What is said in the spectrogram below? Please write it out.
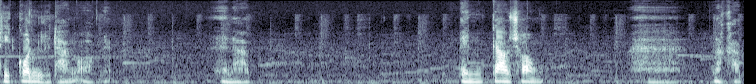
ที่ก้นหรือทางออกเนี่ยนะครับ เป็น 9 ช่องนะครับ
